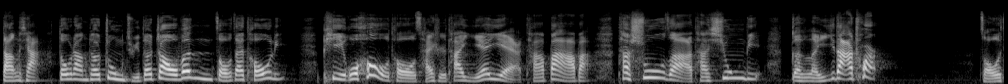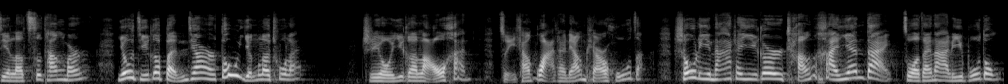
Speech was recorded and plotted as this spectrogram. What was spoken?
当下都让这中举的赵温走在头里，屁股后头才是他爷爷、他爸爸、他叔子、他兄弟，跟了一大串走进了祠堂门，有几个本家都迎了出来。只有一个老汉，嘴上挂着两撇胡子，手里拿着一根长旱烟袋，坐在那里不动。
